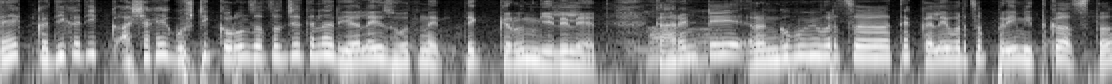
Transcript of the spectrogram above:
ते कधी कधी अशा काही गोष्टी करून जातात जे त्यांना रिअलाईज होत नाहीत. ते करून गेलेले आहेत. कारण ते रंगभूमीवरचं त्या कलेवरचं प्रेम इतकं असतं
